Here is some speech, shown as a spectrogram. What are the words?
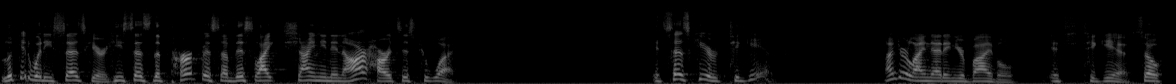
look at what he says here. He says the purpose of this light shining in our hearts is to what? It says here to give. Underline that in your Bible. It's to give. So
